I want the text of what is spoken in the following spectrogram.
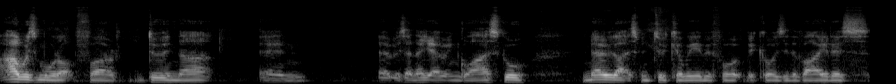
I was more up for doing that, and it was a night out in Glasgow, Now that's been took away before because of the virus.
